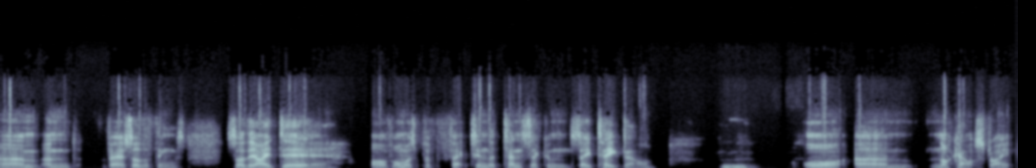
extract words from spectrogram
um, and various other things. So the idea of almost perfecting the 10 second, say, takedown Mhm. or um, knockout strike,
